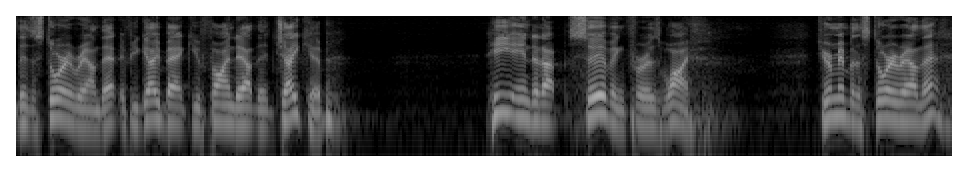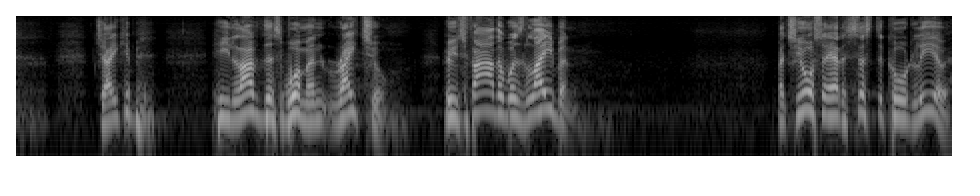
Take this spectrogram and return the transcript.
there's a story around that. If you go back, you find out that Jacob, he ended up serving for his wife. Do you remember the story around that? Jacob, he loved this woman, Rachel, whose father was Laban. But she also had a sister called Leah.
